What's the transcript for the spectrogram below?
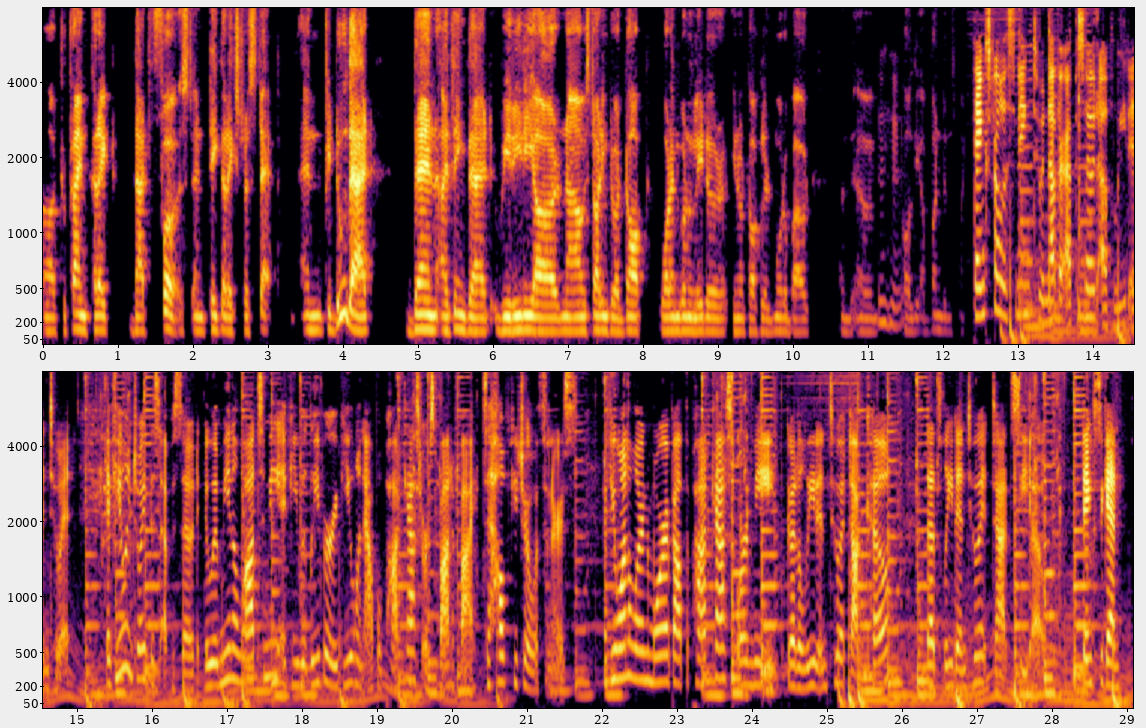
uh, to try and correct that first and take that extra step. And if we do that then i think that we really are now starting to adopt what i'm going to later you know talk a little more about mm-hmm. called the abundance mind. Thanks for listening to another episode of Lead Into It. If you enjoyed this episode, it would mean a lot to me if you would leave a review on Apple Podcast or Spotify to help future listeners. If you want to learn more about the podcast or me, go to leadintoit.co. That's leadintoit.co. Thanks again.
